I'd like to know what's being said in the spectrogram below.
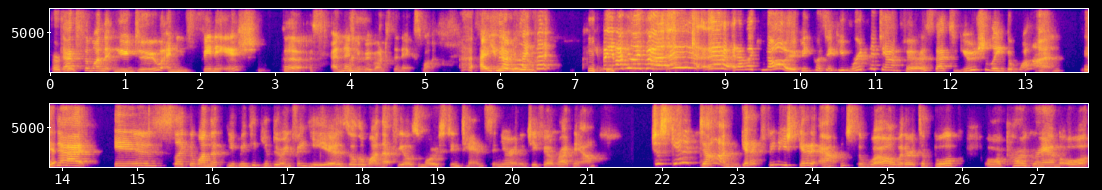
Perfect. That's the one that you do and you finish first, and then you move on to the next one. So I you might be you. like, but, but you might be like, but, uh, uh, and I'm like, no, because if you've written it down first, that's usually the one yeah. that is like the one that you've been thinking of doing for years, or the one that feels most intense in your energy field right now. Just get it done, get it finished, get it out into the world, whether it's a book or a program or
